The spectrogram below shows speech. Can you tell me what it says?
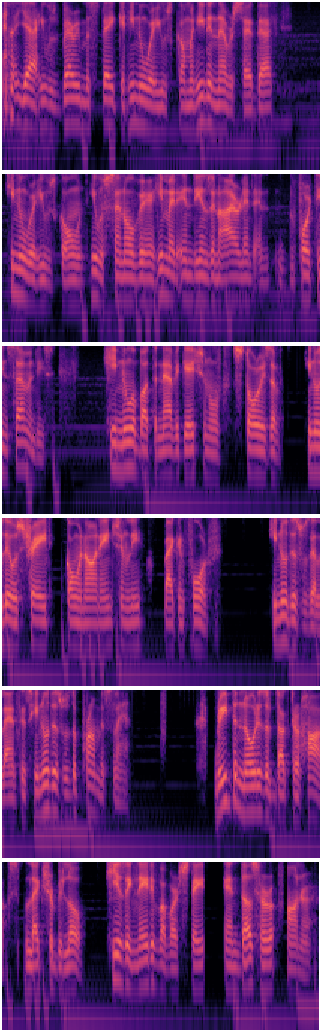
yeah, he was very mistaken. He knew where he was coming. He didn't never said that. He knew where he was going. He was sent over here. He met Indians in Ireland in the 1470s. He knew about the navigational stories of he knew there was trade going on anciently back and forth. He knew this was Atlantis. He knew this was the promised land. Read the notice of Dr. Hawks lecture below. He is a native of our state and does her honor.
